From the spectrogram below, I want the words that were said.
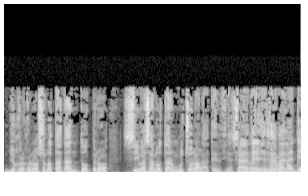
yo creo que no se nota tanto pero sí vas a notar mucho la latencia Sí, la latencia exactamente,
